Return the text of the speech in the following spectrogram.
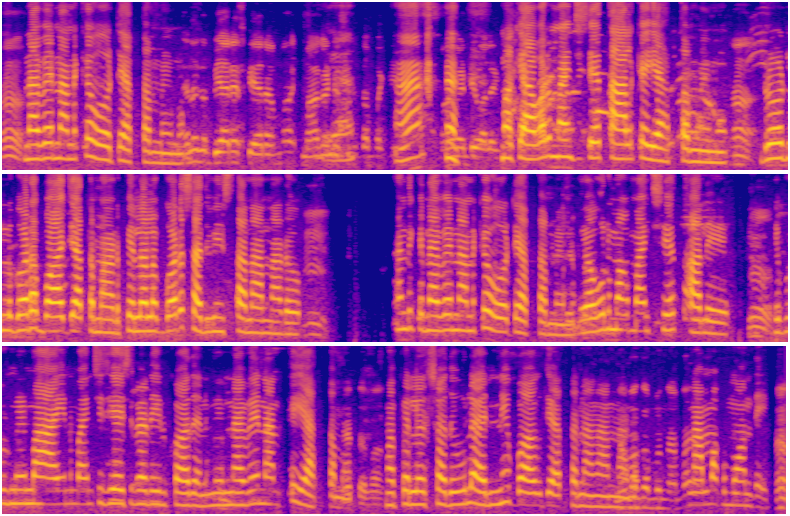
ఆ. నవేనానికే ఓటేస్తాం మేము మాకు ఎవరు మంచి చేస్తే వాళ్ళకే వేస్తాం మేము. రోడ్లు కూడా బాగా చేస్తామన్నాడు పిల్లలకు కూడా చదివిస్తాను అన్నాడు. అందుకే నవేనానికే ఓటేస్తాం మేము. ఎవరు మాకు మంచి చేస్తే వాళ్ళే. ఇప్పుడు మేము ఆయన మంచి చేసినాడు ఇది కాదండి మేము నవ్వేనానికి వేస్తాము చేస్తావా? మా పిల్లల చదువులు అన్ని బాగు చేస్తానని అన్నాడు. నమ్మకం ఉంది ఆ,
